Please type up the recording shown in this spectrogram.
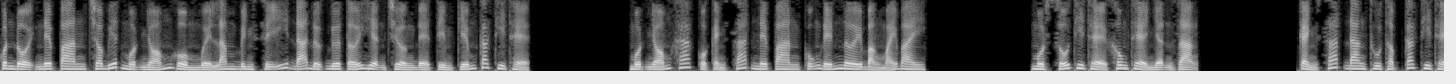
Quân đội Nepal cho biết một nhóm gồm 15 binh sĩ đã được đưa tới hiện trường để tìm kiếm các thi thể. Một nhóm khác của cảnh sát Nepal cũng đến nơi bằng máy bay. Một số thi thể không thể nhận dạng. Cảnh sát đang thu thập các thi thể,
